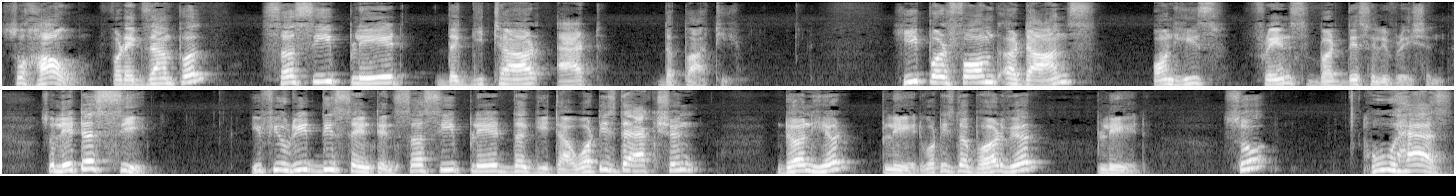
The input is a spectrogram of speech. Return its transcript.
so how? For example Sasi played the guitar at the party. He performed a dance on his friend's birthday celebration. So let us see. If you read this sentence Sasi played the guitar what is the action done here? Played. What is the verb here? Played. So who has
